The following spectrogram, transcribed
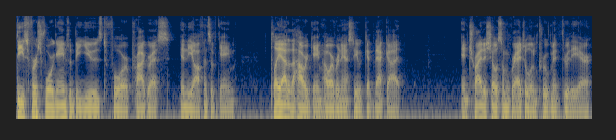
these first four games would be used for progress in the offensive game. Play out of the Howard game, however nasty that got, and try to show some gradual improvement through the air.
